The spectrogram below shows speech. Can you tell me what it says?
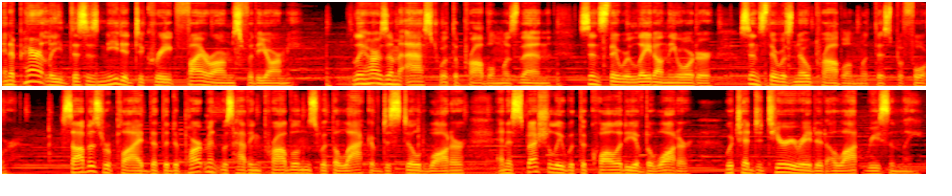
And apparently this is needed to create firearms for the army. Liharzam asked what the problem was then, since they were late on the order, since there was no problem with this before. Sabas replied that the department was having problems with the lack of distilled water and especially with the quality of the water, which had deteriorated a lot recently.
